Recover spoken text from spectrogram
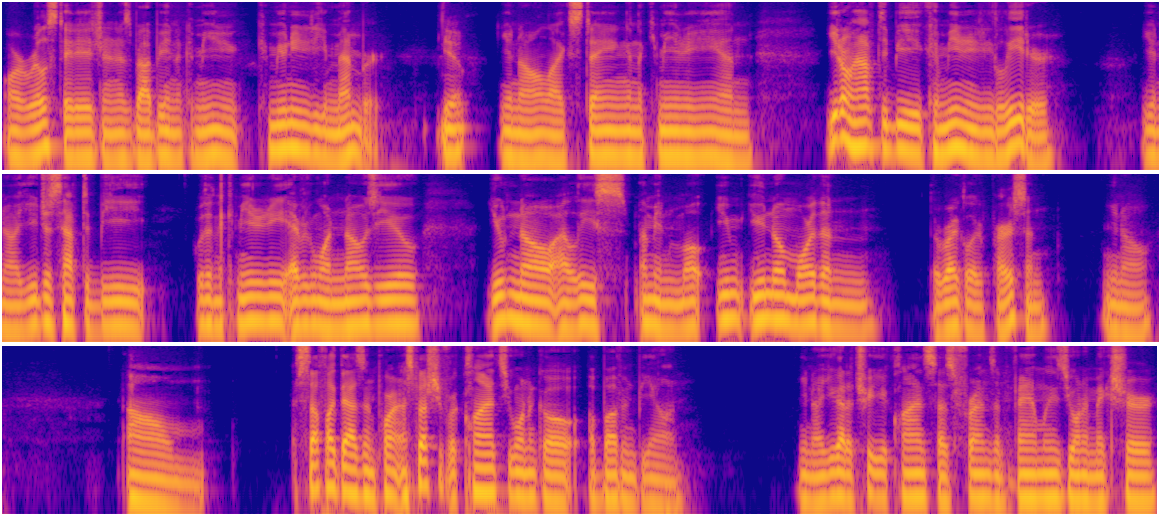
or a real estate agent is about being a community community member. Yep. You know, like staying in the community, and you don't have to be a community leader. You know, you just have to be within the community. Everyone knows you. You know, at least. I mean, mo- you you know more than the regular person. You know, um, stuff like that is important, especially for clients. You want to go above and beyond. You know, you got to treat your clients as friends and families. You want to make sure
